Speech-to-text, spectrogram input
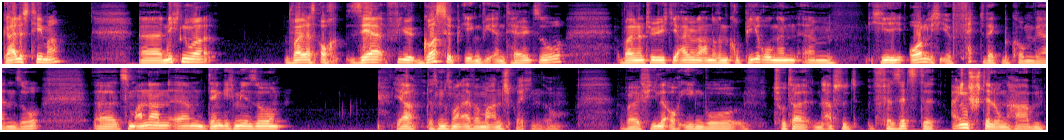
geiles Thema. Äh, nicht nur, weil das auch sehr viel Gossip irgendwie enthält, so, weil natürlich die ein oder anderen Gruppierungen ähm, hier ordentlich ihr Fett wegbekommen werden, so. Äh, zum anderen ähm, denke ich mir so, ja, das muss man einfach mal ansprechen, so. Weil viele auch irgendwo total eine absolut versetzte Einstellung haben.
